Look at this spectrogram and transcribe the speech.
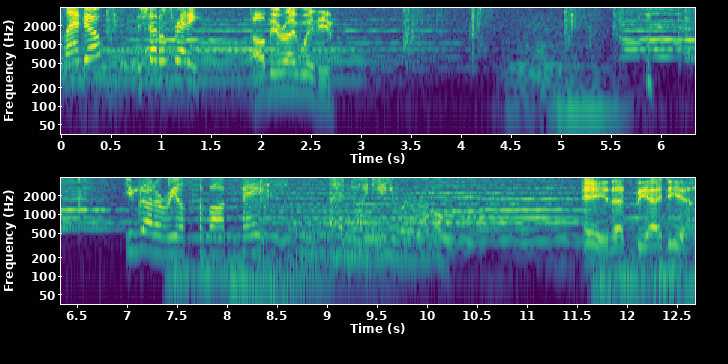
Lando, the shuttle's ready. I'll be right with you. You've got a real Sabacc face. I had no idea you were a rebel. Hey, that's the idea.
